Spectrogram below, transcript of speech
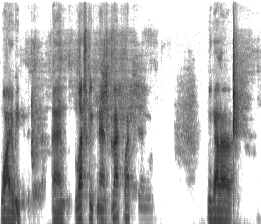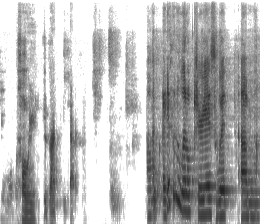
why do we do the data? And unless we can answer that question, we gotta do more before we design the category. Um, I guess I'm a little curious with um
